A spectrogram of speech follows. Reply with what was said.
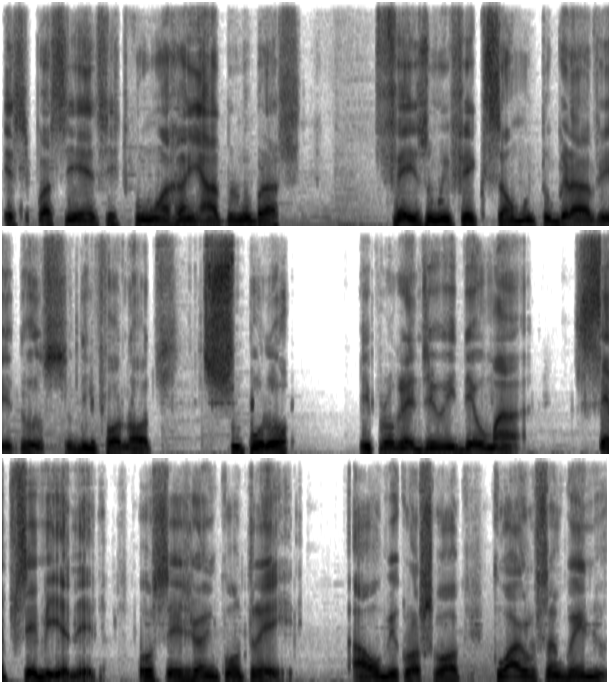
Esse paciente, com um arranhado no braço, fez uma infecção muito grave dos linfonodos, supurou e progrediu e deu uma sepsemia nele. Ou seja, eu encontrei ao microscópio coágulo sanguíneo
